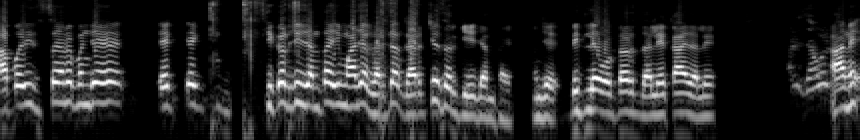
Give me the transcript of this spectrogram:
हा परिसर म्हणजे एक एक तिकडची जनता ही माझ्या घरच्या घरची सारखी ही जनता आहे. म्हणजे तिथले वोटर झाले काय झाले. आणि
